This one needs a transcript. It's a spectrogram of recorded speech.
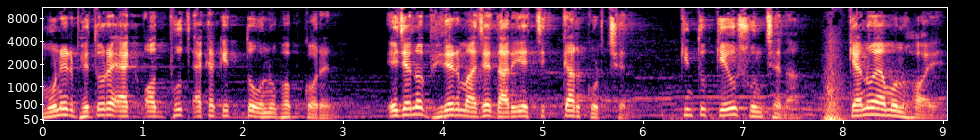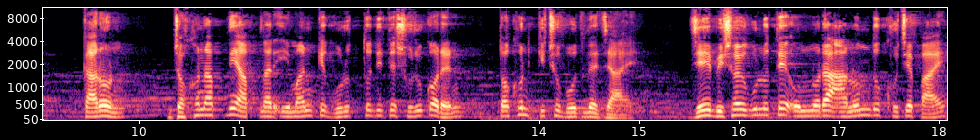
মনের ভেতরে এক অদ্ভুত একাকিত্ব অনুভব করেন। এ যেন ভিড়ের মাঝে দাঁড়িয়ে চিৎকার করছেন, কিন্তু কেউ শুনছে না। কেন এমন হয়? কারণ যখন আপনি আপনার ইমানকে গুরুত্ব দিতে শুরু করেন তখন কিছু বদলে যায়। যে বিষয়গুলোতে অন্যরা আনন্দ খুঁজে পায়,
